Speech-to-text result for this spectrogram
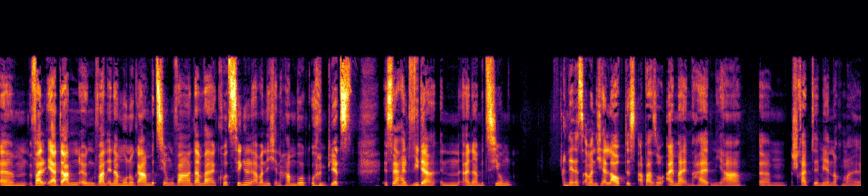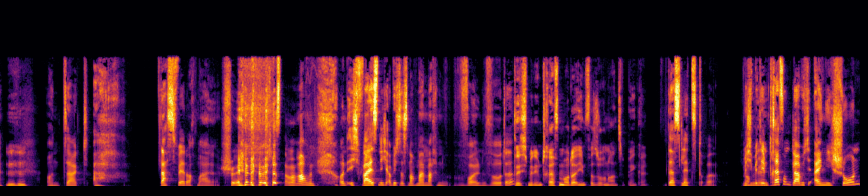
ähm, weil er dann irgendwann in einer monogamen Beziehung war. Dann war er kurz Single, aber nicht in Hamburg. Und jetzt ist er halt wieder in einer Beziehung, in der das aber nicht erlaubt ist. Aber so einmal im halben Jahr ähm, schreibt er mir nochmal und sagt, ach, das wäre doch mal schön, wenn wir das nochmal machen. Und ich weiß nicht, ob ich das nochmal machen wollen würde. Dich mit ihm treffen oder ihn versuchen anzupinkeln? Das Letztere. Mich mit Okay. dem Treffen glaube ich eigentlich schon.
